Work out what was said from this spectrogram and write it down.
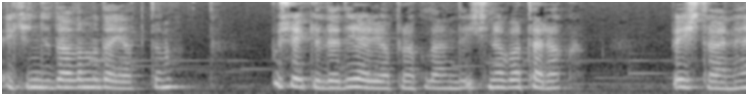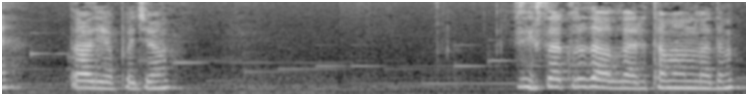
İkinci dalımı da yaptım. Bu şekilde diğer yapraklarını da içine batarak 5 tane dal yapacağım. Zikzaklı dalları tamamladım.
